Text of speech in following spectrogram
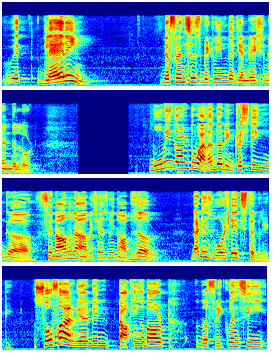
with glaring differences between the generation and the load. Moving on to another interesting uh, phenomena which has been observed that is voltage stability. So far we have been talking about the frequency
